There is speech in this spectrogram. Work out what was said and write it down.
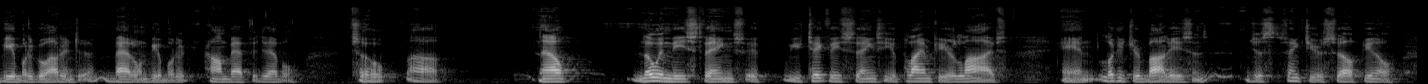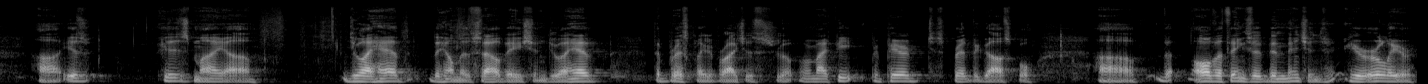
be able to go out into battle and be able to combat the devil. So uh, now, knowing these things, if you take these things and you apply them to your lives and look at your bodies and just think to yourself, you know, uh, is, is my, uh, do I have the helmet of salvation? Do I have the breastplate of righteousness? Are my feet prepared to spread the gospel? Uh, the, all the things that have been mentioned here earlier,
